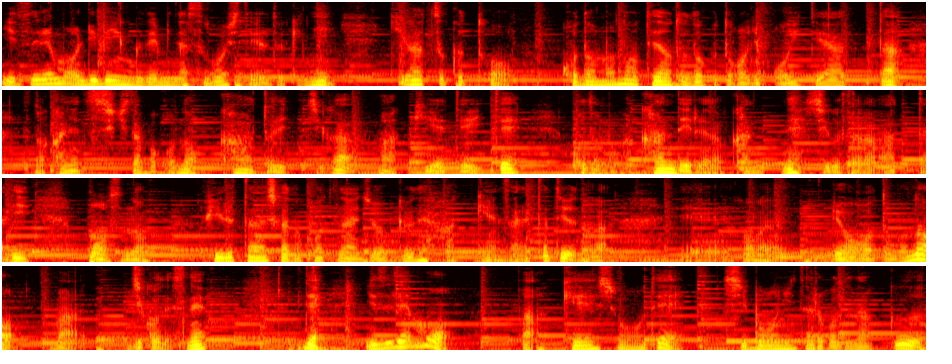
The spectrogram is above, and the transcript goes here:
いずれもリビングでみんな過ごしている時に気がつくと子供の手の届くところに置いてあった加熱式タバコのカートリッジがま消えていて子供が噛んでいるようなね、仕草があったりもうそのフィルターしか残ってない状況で発見されたというのが、えー、今回の両方ともの、まあ、事故ですね。でいずれも、まあ、軽症で死亡に至ることなく、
